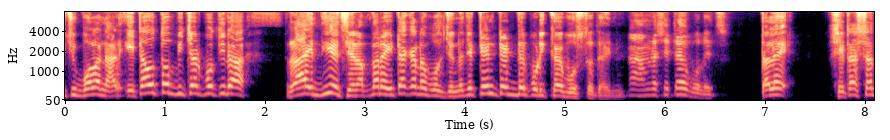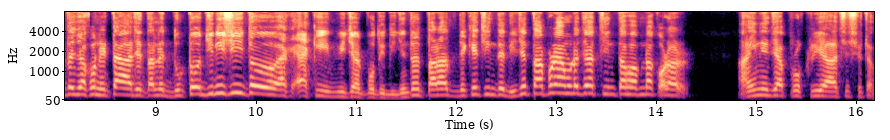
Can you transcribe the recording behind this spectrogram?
কিছু বলেন। না আর এটাও তো বিচারপতিরা রায় দিয়েছেন। আপনারা এটা কেন বলছেন না যে টেন্টেডদের পরীক্ষায় বসতে দেয়নি? না আমরা সেটাও বলেছি। তাহলে সেটার সাথে যখন এটা আছে তাহলে দুটো জিনিসই তো এক- একই বিচারপতি দিয়েছেন। তাহলে তারা দেখে চিনতে দিয়েছেন। তারপরে আমরা যা চিন্তা ভাবনা করার আইনে যা প্রক্রিয়া আছে সেটা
